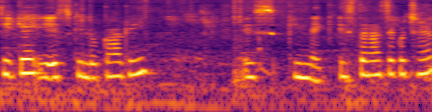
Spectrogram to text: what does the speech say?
ठीक है, ये इसकी लुक आ गई, इसकी नेक, इस तरह से कुछ है।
